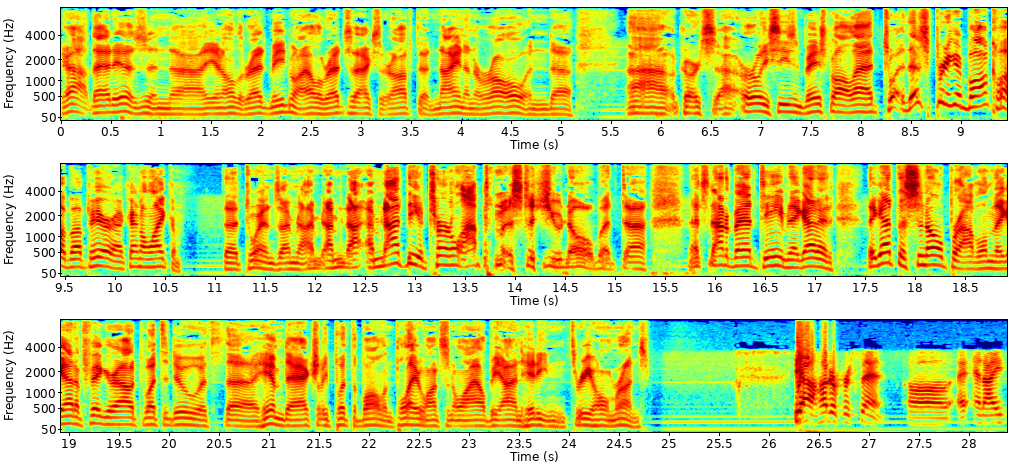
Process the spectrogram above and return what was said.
Yeah, that is, and uh, you know the Red. Meanwhile, the Red Sox are off to nine in a row, and uh, uh, of course, uh, early season baseball. Uh, tw- this is a pretty good ball club up here. I kind of like them. The Twins. I'm, I'm I'm not I'm not the eternal optimist, as you know, but uh, that's not a bad team. They got a they got the snow problem. They got to figure out what to do with uh, him to actually put the ball in play once in a while beyond hitting three home runs. Yeah, hundred percent. Uh, and I,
